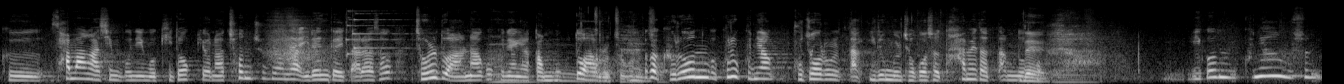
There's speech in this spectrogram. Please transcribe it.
그 사망하신 분이 뭐 기독교나 천주교나 이런 거에 따라서 절도 안 하고 그냥 약간 묵도하고 그렇죠, 그렇죠. 러니까 그런 거 그리고 그냥 부조를 딱 이름을 적어서 탐에다 딱 넣고 네. 이건 그냥 무슨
